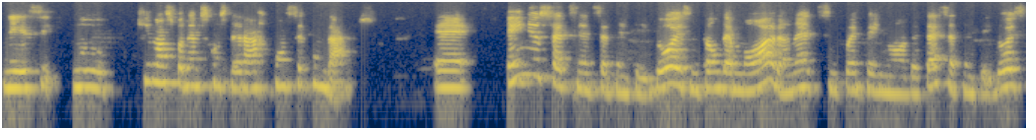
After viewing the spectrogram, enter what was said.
nesse, no que nós podemos considerar com secundários. É, em 1772, então demora, né, de 59 até 72,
